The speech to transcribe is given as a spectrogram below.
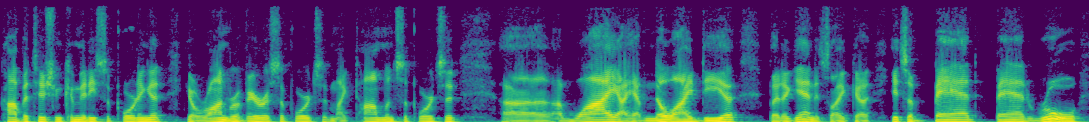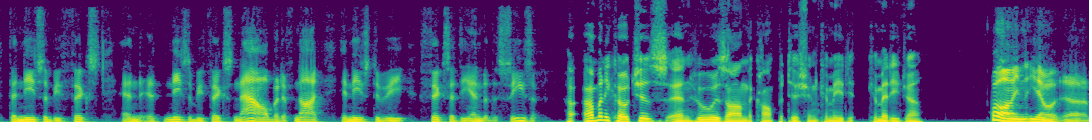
competition committee supporting it. You know, Ron Rivera supports it. Mike Tomlin supports it. Uh, why I have no idea, but again, it's like uh, it's a bad, bad rule that needs to be fixed, and it needs to be fixed now. But if not, it needs to be fixed at the end of the season. How many coaches and who is on the competition committee, committee John? Well, I mean, you know, uh,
